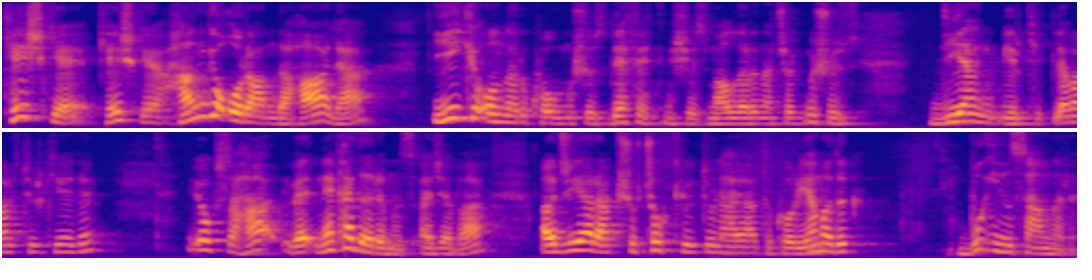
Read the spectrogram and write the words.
Keşke, keşke hangi oranda hala iyi ki onları kovmuşuz, def etmişiz, mallarına çökmüşüz diyen bir kitle var Türkiye'de. Yoksa ha ve ne kadarımız acaba acıyarak şu çok kültürlü hayatı koruyamadık. Bu insanları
